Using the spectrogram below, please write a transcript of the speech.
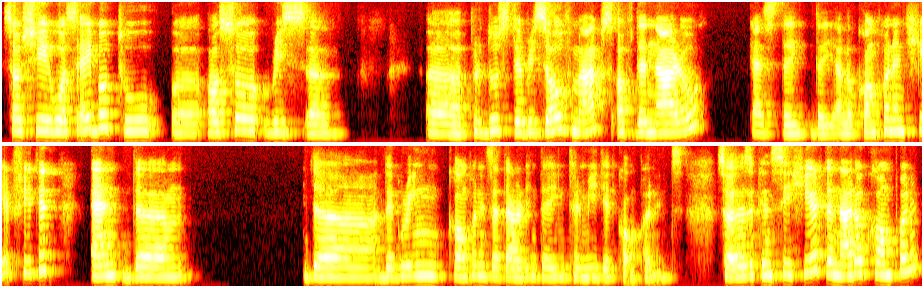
So she was able to uh, also uh, produce the resolve maps of the narrow as the, the yellow component here fitted and the the, the green components that are in the intermediate components. So as you can see here, the narrow component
